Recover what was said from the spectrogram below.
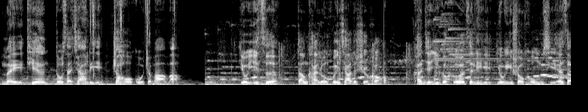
每天都在家里照顾着妈妈。有一次，当凯伦回家的时候，看见一个盒子里有一双红鞋子，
